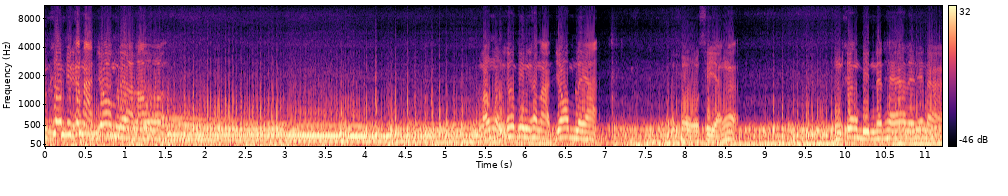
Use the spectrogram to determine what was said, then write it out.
อนเครื่องบินขนาดย่อมเลยอเราอะเราเหมือนเครื่องบินขนาดย่อมเลยอะโอ้เสียงอะมันเครื่องบินแท้ๆเลยนี่นะ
